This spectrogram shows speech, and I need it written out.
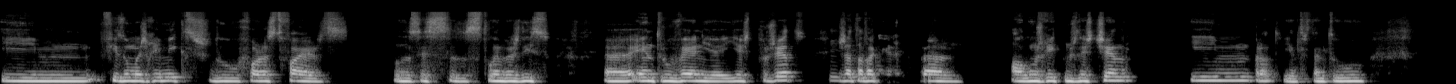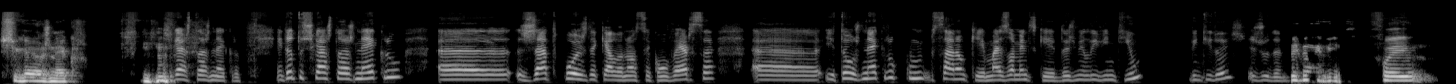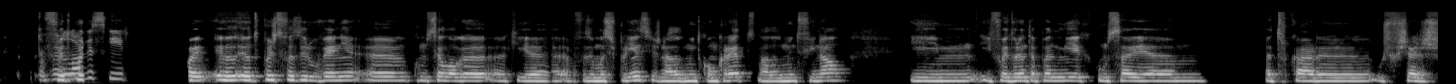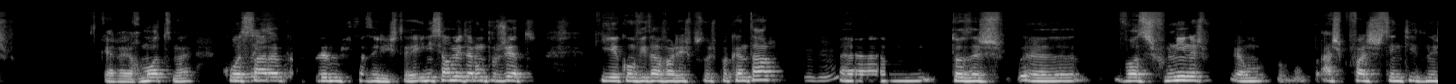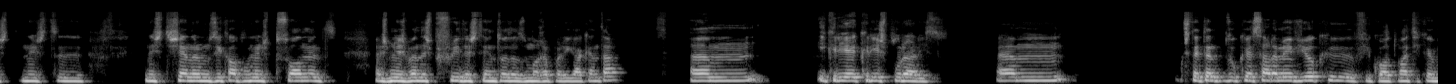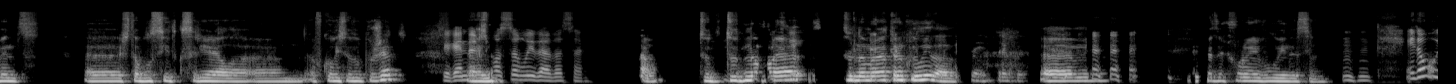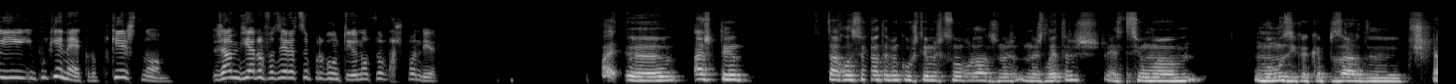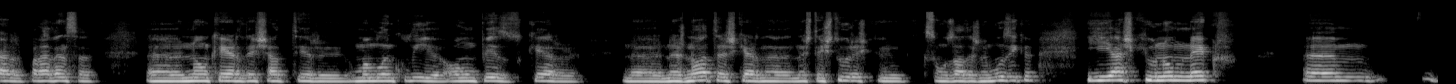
E hum, fiz umas remixes do Forest Fires, não sei se, se te lembras disso, uh, entre o Vénia e este projeto. Uhum. Já estava a explorar alguns ritmos deste género e pronto, e entretanto cheguei aos necro. Chegaste aos necro. Então tu chegaste aos necro uh, já depois daquela nossa conversa, uh, então os necro começaram o quê? Mais ou menos o quê? 2021? 22? Ajuda-me. 2020. Foi. Então foi, foi logo depois, a seguir. Foi, eu, eu, depois de fazer o Vénia, uh, comecei logo a, aqui a, a, fazer umas experiências, nada de muito concreto, nada de muito final, e, e foi durante a pandemia que comecei a, a trocar uh, os fecheiros, que era remoto, não é? com a Sara para podermos fazer isto. Eh, inicialmente era um projeto que ia convidar várias pessoas para cantar, uhum. uh, todas uh, vozes femininas, é um, acho que faz sentido neste, neste, neste género musical, pelo menos pessoalmente, as minhas bandas preferidas têm todas uma rapariga a cantar, um, e queria, queria explorar isso. Um, gostei tanto do que a Sara me enviou que ficou automaticamente uh, estabelecido que seria ela uh, a vocalista do projeto. Que grande uh, responsabilidade, a Sara. Não, tudo, tudo, na maior, tudo na maior tranquilidade. Sim, tranquilo. Um, as coisas foram evoluindo assim. Uhum. Então, e, e porquê Necro? Porquê este nome? Já me vieram fazer essa pergunta e eu não soube responder. uh, acho que tem, está relacionado também com os temas que são abordados nas, nas letras. É assim uma, uma música que, apesar de puxar para a dança, uh, não quer deixar de ter uma melancolia ou um peso, quer na, nas notas, quer na, nas texturas que, que, são usadas na música, e acho que o nome Necro, um,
